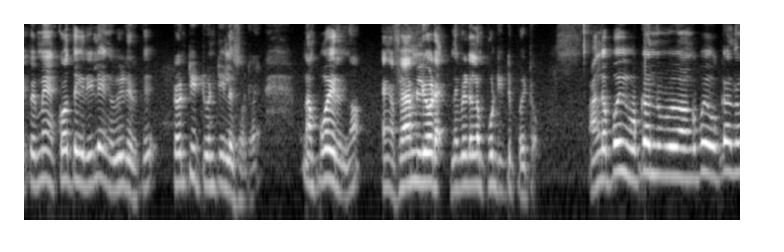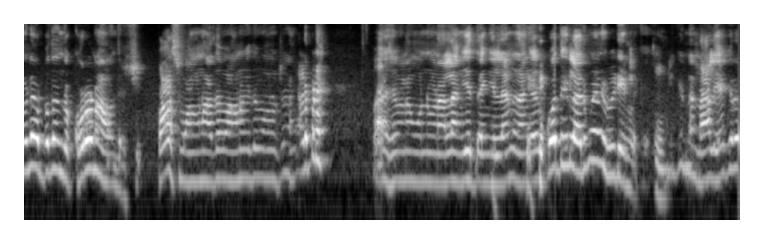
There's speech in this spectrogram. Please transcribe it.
எப்பயுமே கோத்தகிரியில் எங்கள் வீடு இருக்குது டுவெண்ட்டி டுவெண்ட்டியில் சொல்கிறேன் நான் போயிருந்தோம். எங்கள் ஃபேமிலியோட இந்த வீடெல்லாம் பூட்டிட்டு போயிட்டோம். அங்கே போய் உட்காந்து அங்கே போய் உட்காந்த விட அப்போ தான் இந்த கொரோனா வந்துருச்சு. பாஸ் வாங்கணும் அதை வாங்கணும் இது வாங்கணும் அடப்பட பாஸ் வேணும் ஒன்று வேணும் எல்லாம் அங்கேயே தங்கிடலான்னு நாங்கள் கோத்தகிரியில் அருமையான வீடு எங்களுக்கு. இன்றைக்கி நான் நாலு ஏக்கர்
